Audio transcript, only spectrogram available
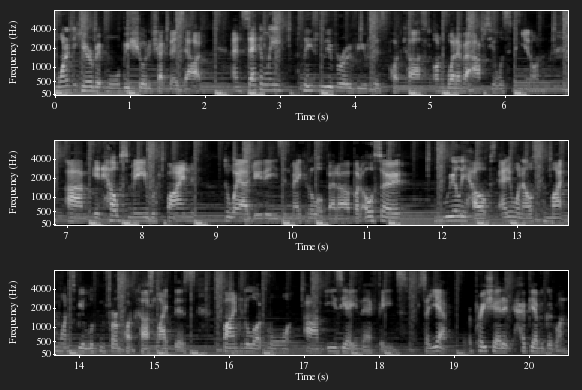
wanted to hear a bit more, be sure to check those out. And secondly, please leave a review for this podcast on whatever apps you're listening in on. Um, it helps me refine the way I do these and make it a lot better, but also really helps anyone else who might want to be looking for a podcast like this find it a lot more um, easier in their feeds. So, yeah, appreciate it. Hope you have a good one.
